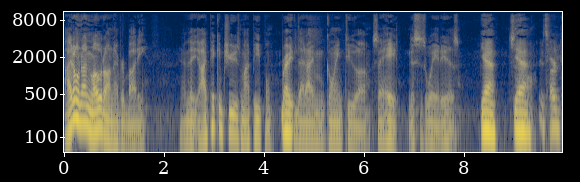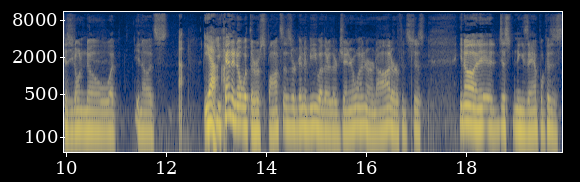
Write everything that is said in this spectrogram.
I don't unload on everybody, they, I pick and choose my people. Right. That I'm going to uh, say, hey, this is the way it is. Yeah. So, Yeah. It's hard because you don't know what you know. It's Yeah. you kind of know what the responses are going to be, whether they're genuine or not, or if it's just you know. And it, it- just an example because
